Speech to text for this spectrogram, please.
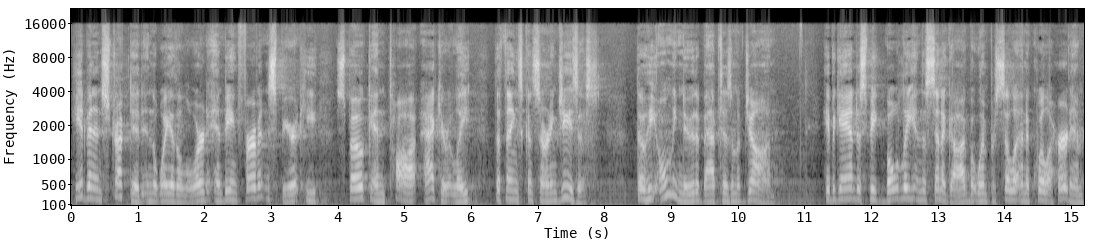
He had been instructed in the way of the Lord, and being fervent in spirit, he spoke and taught accurately the things concerning Jesus, though he only knew the baptism of John. He began to speak boldly in the synagogue, but when Priscilla and Aquila heard him,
